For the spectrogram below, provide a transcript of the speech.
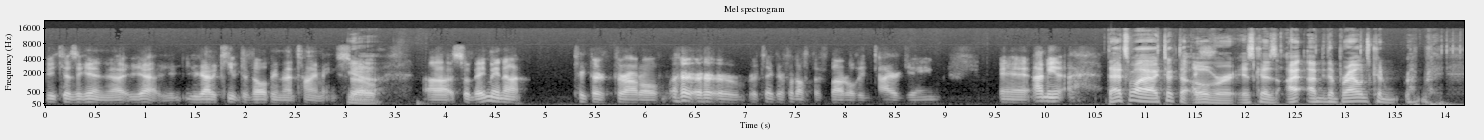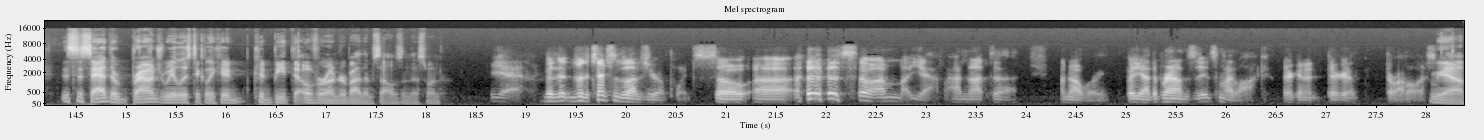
because, again, uh, yeah, you, you got to keep developing that timing. So, yeah. uh, so they may not take their throttle or, or, or, take their foot off the throttle the entire game. And I mean, that's why I took the over is because I, I mean, the Browns could. this is sad. The Browns realistically could could beat the over under by themselves in this one. Yeah, but the, but the Texans will have zero points. So uh, so I'm yeah I'm not uh, I'm not worried. But yeah, the Browns it's my lock. They're gonna they're gonna throttle us. Yeah,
